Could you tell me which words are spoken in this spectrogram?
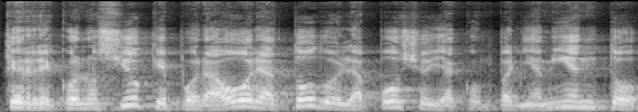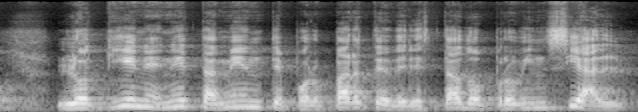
que reconoció que por ahora todo el apoyo y acompañamiento lo tiene netamente por parte del Estado provincial,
